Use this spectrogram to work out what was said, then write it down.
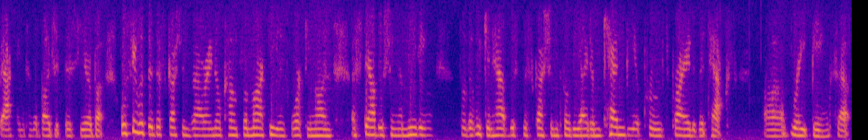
back into the budget this year. But we'll see what the discussions are. I know Councilor Markey is working on establishing a meeting so that we can have this discussion so the item can be approved prior to the tax uh, rate being set.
